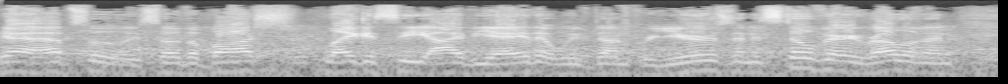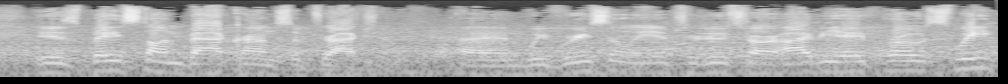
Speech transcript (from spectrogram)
Yeah, absolutely. So the Bosch legacy IVA that we've done for years, and it's still very relevant, is based on background subtraction. And we've recently introduced our IVA Pro suite,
